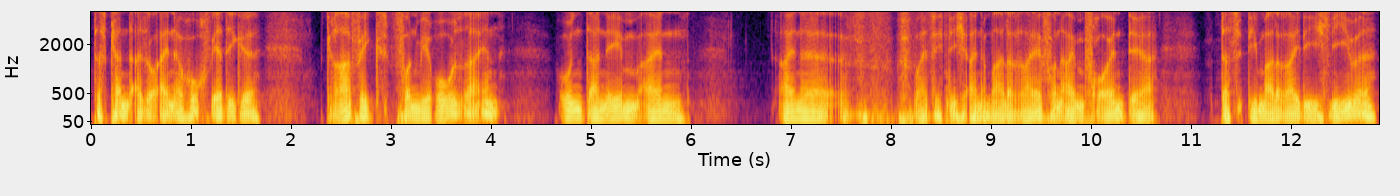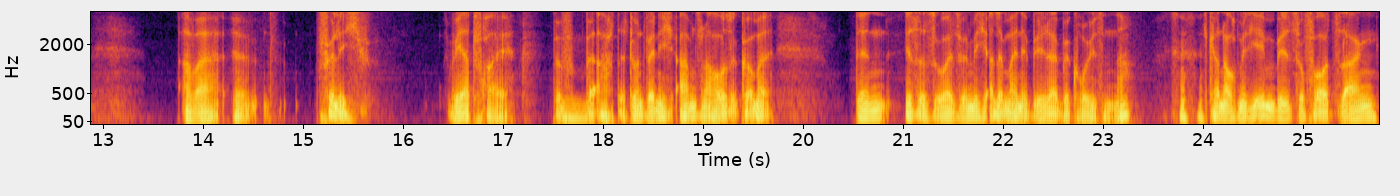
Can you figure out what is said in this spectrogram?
das kann also eine hochwertige Grafik von Miro sein und daneben ein, eine, weiß ich nicht, eine Malerei von einem Freund, der das, die Malerei, die ich liebe, aber äh, völlig wertfrei be Mhm. beachtet. Und wenn ich abends nach Hause komme, dann ist es so, als wenn mich alle meine Bilder begrüßen. Ne? Ich kann auch mit jedem Bild sofort sagen,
